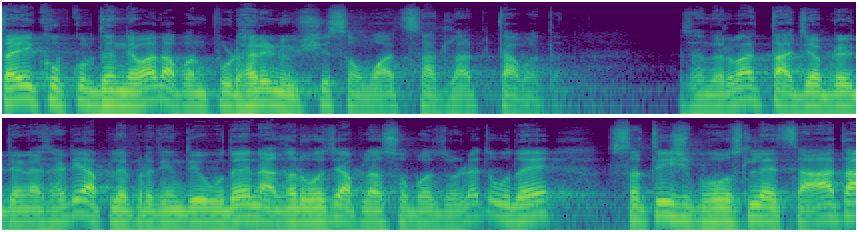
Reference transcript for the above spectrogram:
ताई खूप खूप धन्यवाद. आपण पुढारी न्यूजशी संवाद साधलात त्याबद्दल. संदर्भात ताजे अपडेट देण्यासाठी आपले प्रतिनिधी उदय नागरगोचे आपल्यासोबत जोडलेत उदय सतीश भोसलेचा आता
